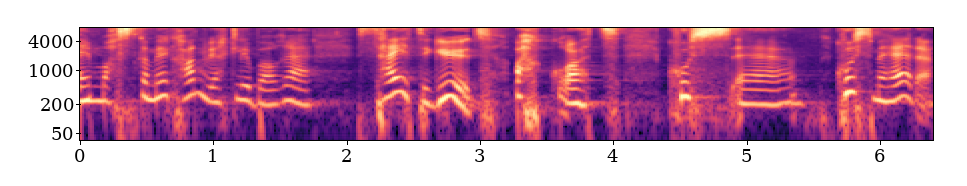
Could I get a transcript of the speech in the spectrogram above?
en maske. Vi kan virkelig bare si til Gud akkurat hvordan, eh, vi har det.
